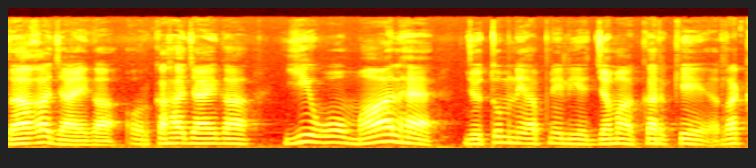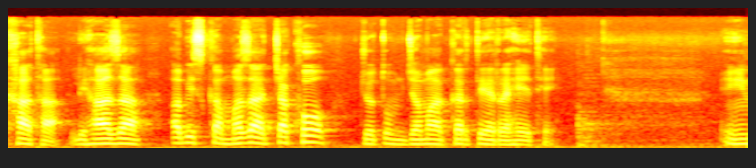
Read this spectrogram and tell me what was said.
داغا جائے گا اور کہا جائے گا، یہ وہ مال ہے جو تم نے اپنے لیے جمع کر کے رکھا تھا، لہٰذا اب اس کا مزہ چکھو جو تم جمع کرتے رہے تھے۔ ان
